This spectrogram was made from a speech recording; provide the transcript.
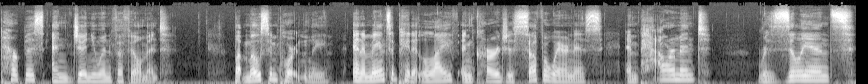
purpose, and genuine fulfillment. But most importantly, an emancipated life encourages self awareness, empowerment, resilience,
